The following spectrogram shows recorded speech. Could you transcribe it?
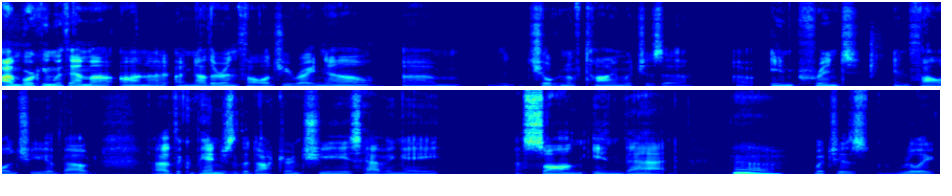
I'm working with Emma on a, another anthology right now, um, Children of Time, which is a uh, in print anthology about uh, the companions of the Doctor, and she is having a a song in that, uh, hmm. which is really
